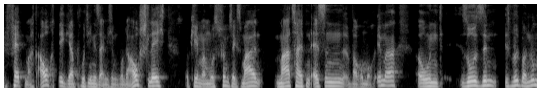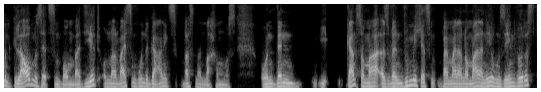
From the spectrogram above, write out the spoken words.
Fett macht auch dick, ja, Protein ist eigentlich im Grunde auch schlecht. Okay, man muss fünf, sechs Mal Mahlzeiten essen, warum auch immer. Und so sind, es wird man nur mit Glaubenssätzen bombardiert und man weiß im Grunde gar nichts, was man machen muss. Und wenn ganz normal, also wenn du mich jetzt bei meiner normalen Ernährung sehen würdest,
